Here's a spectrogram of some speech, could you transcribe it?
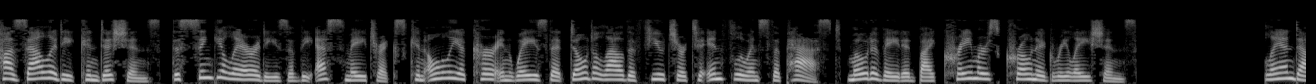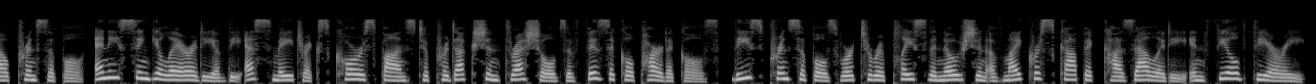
Causality conditions, the singularities of the S-matrix can only occur in ways that don't allow the future to influence the past motivated by Kramers-Kronig relations, Landau principle, any singularity of the S-matrix corresponds to production thresholds of physical particles. These principles were to replace the notion of microscopic causality in field theory,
